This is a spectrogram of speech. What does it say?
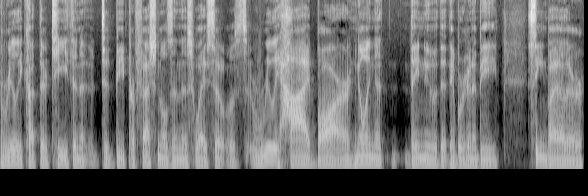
really cut their teeth in a, to be professionals in this way. So it was a really high bar, knowing that they knew that they were going to be seen by other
